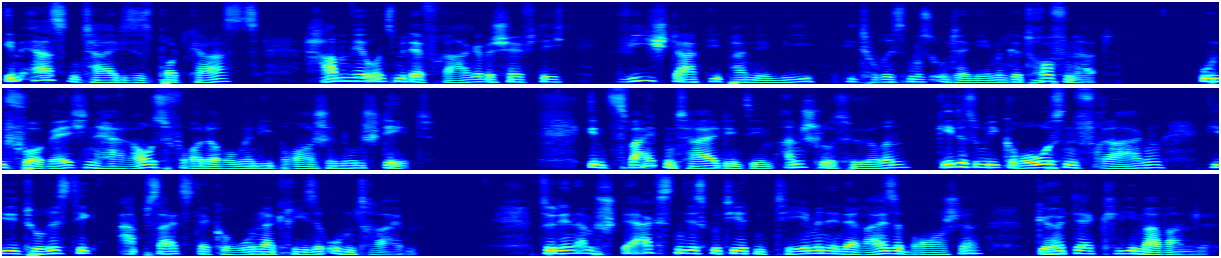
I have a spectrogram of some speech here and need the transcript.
Im ersten Teil dieses Podcasts haben wir uns mit der Frage beschäftigt, wie stark die Pandemie die Tourismusunternehmen getroffen hat und vor welchen Herausforderungen die Branche nun steht. Im zweiten Teil, den Sie im Anschluss hören, geht es um die großen Fragen, die die Touristik abseits der Corona-Krise umtreiben. Zu den am stärksten diskutierten Themen in der Reisebranche gehört der Klimawandel.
